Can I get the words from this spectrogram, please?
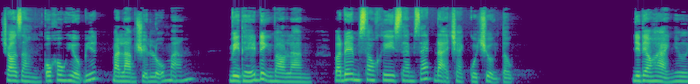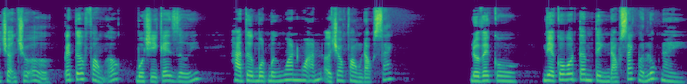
Cho rằng cô không hiểu biết mà làm chuyện lỗ mãng. Vì thế định vào làm Và đêm sau khi xem xét đại trạch của trưởng tộc. Đi theo Hải Như chọn chỗ ở Cách tước phòng ốc, Bố trí cái giới, hạ Thường một mứng ngoan ngoãn ở trong phòng đọc sách. Đối với cô, Việc cô có tâm tình đọc sách vào lúc này,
